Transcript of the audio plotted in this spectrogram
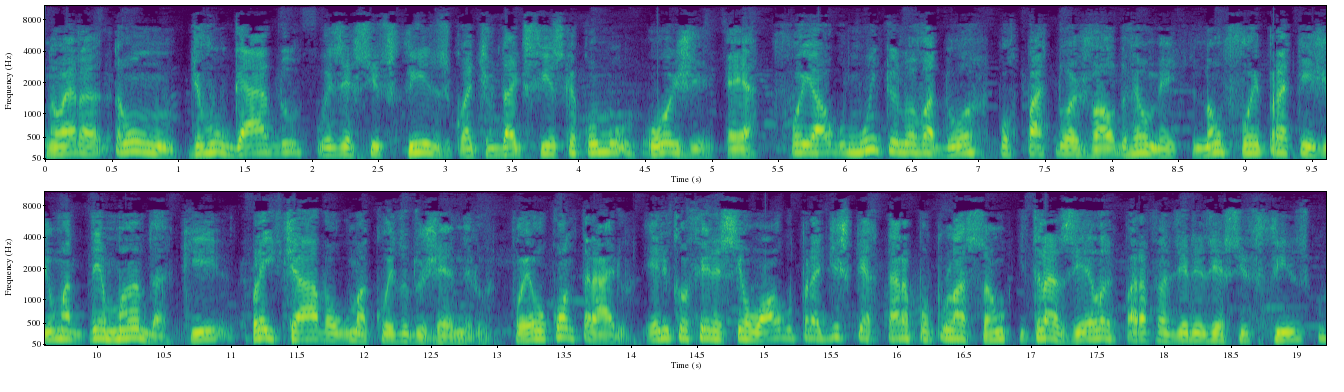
não era tão divulgado o exercício físico, a atividade física como hoje é. Foi algo muito inovador por parte do Oswaldo, realmente. Não foi para atingir uma demanda que pleiteava alguma coisa do gênero. Foi ao contrário. Ele que ofereceu algo para despertar a população e trazê-la para fazer exercício físico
